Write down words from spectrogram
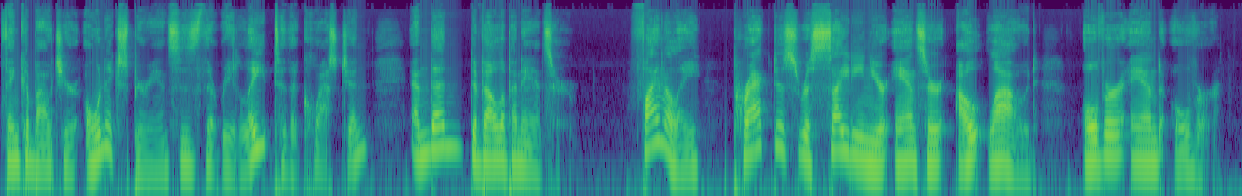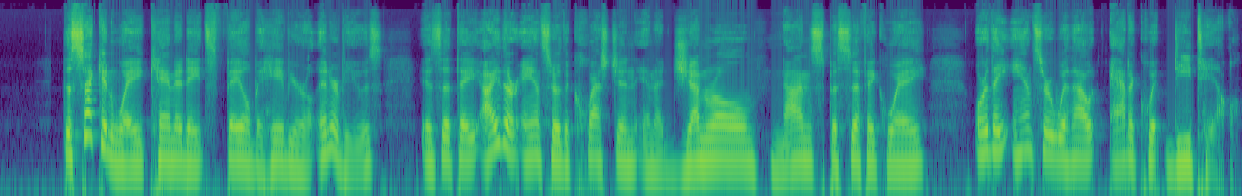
think about your own experiences that relate to the question, and then develop an answer. Finally, practice reciting your answer out loud over and over. The second way candidates fail behavioral interviews is that they either answer the question in a general, non-specific way or they answer without adequate detail.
